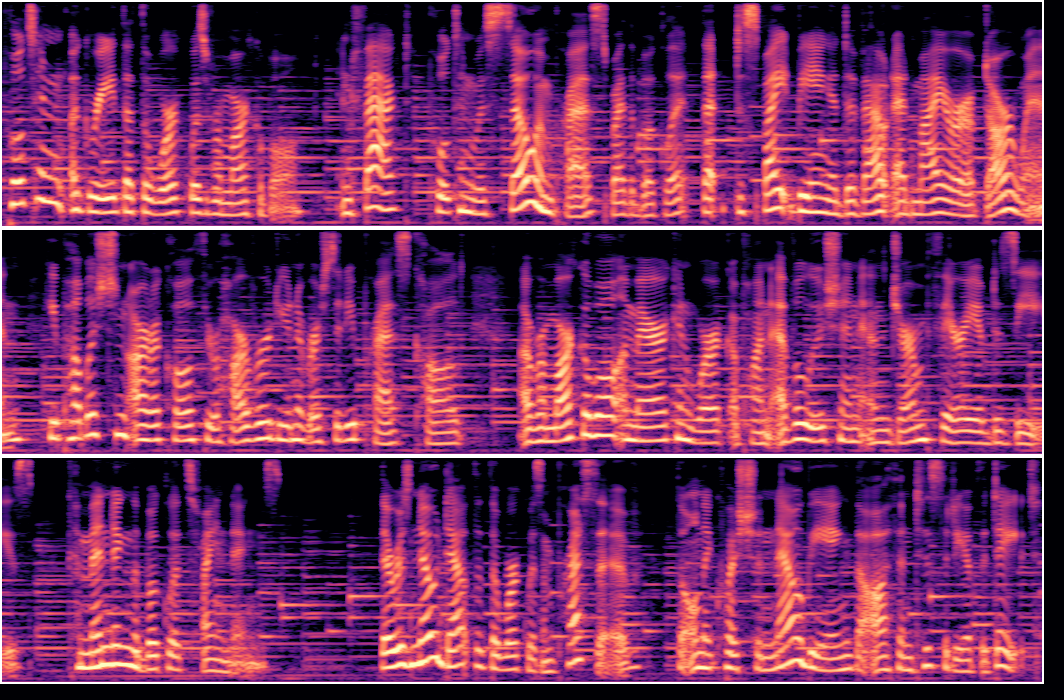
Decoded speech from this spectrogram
Poulton agreed that the work was remarkable. In fact, Poulton was so impressed by the booklet that despite being a devout admirer of Darwin, he published an article through Harvard University Press called A Remarkable American Work Upon Evolution and Germ Theory of Disease, commending the booklet's findings. There was no doubt that the work was impressive, the only question now being the authenticity of the date.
